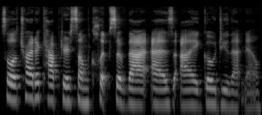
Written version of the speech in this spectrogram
So I'll try to capture some clips of that as I go do that now.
